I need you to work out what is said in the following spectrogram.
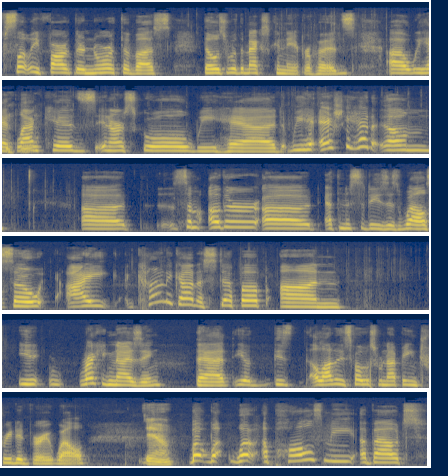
slightly farther north of us, those were the Mexican neighborhoods. Uh, we had mm-hmm. black kids in our school. We had we actually had um, uh, some other uh, ethnicities as well. So I kind of got a step up on you recognizing that you know these a lot of these folks were not being treated very well. Yeah. But what what appalls me about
